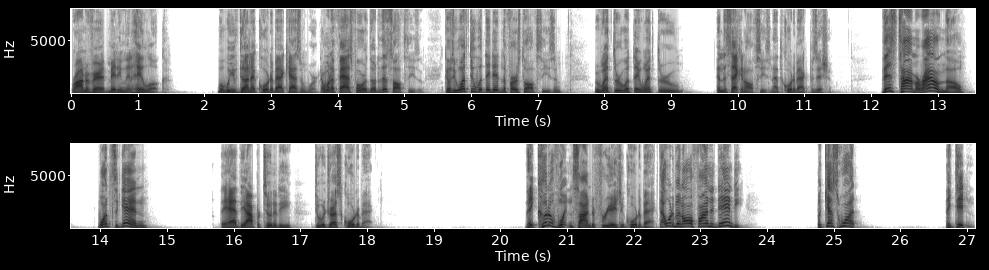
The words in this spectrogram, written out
Ron Rivera admitting that, hey, look, what we've done at quarterback hasn't worked. I want to fast forward though to this offseason because we went through what they did in the first offseason. We went through what they went through in the second offseason at the quarterback position. This time around, though, once again, they had the opportunity to address quarterback. They could have went and signed a free agent quarterback. That would have been all fine and dandy. But guess what? They didn't.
